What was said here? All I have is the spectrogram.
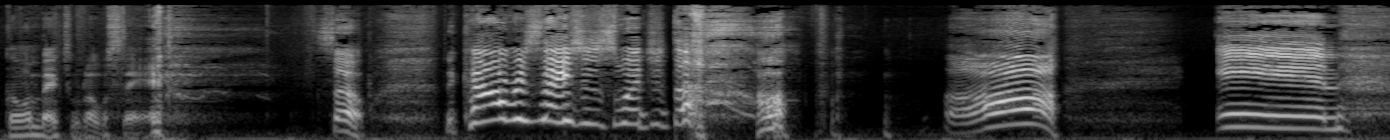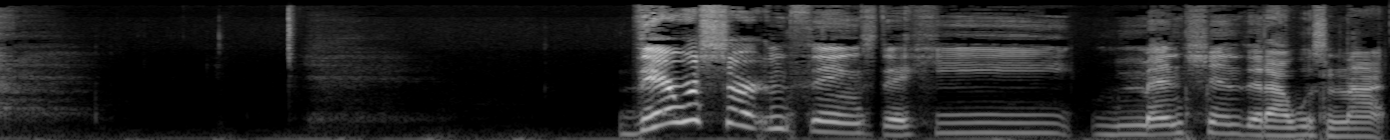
Going back to what I was saying. so, the conversation switched up. ah! And there were certain things that he mentioned that I was not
